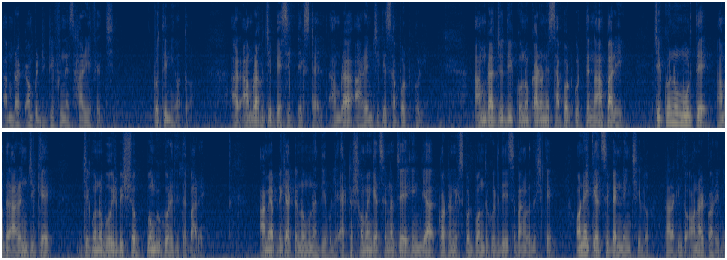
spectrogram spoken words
আমরা কম্পিটিটিভনেস হারিয়ে ফেলছি প্রতিনিয়ত। আর আমরা হচ্ছে বেসিক টেক্সটাইল আমরা আরএমজিকে সাপোর্ট করি। আমরা যদি কোনো কারণে সাপোর্ট করতে না পারি যে কোনো মুহূর্তে আমাদের আরএমজিকে যে কোনো বহির্বিশ্ব পঙ্গু করে দিতে পারে। আমি আপনাকে একটা নমুনা দিয়ে বলি। একটা সময় গেছে না যে ইন্ডিয়া কটন এক্সপোর্ট বন্ধ করে দিয়েছে বাংলাদেশকে। অনেক এলসি পেন্ডিং ছিল, তারা কিন্তু অনার করেনি।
